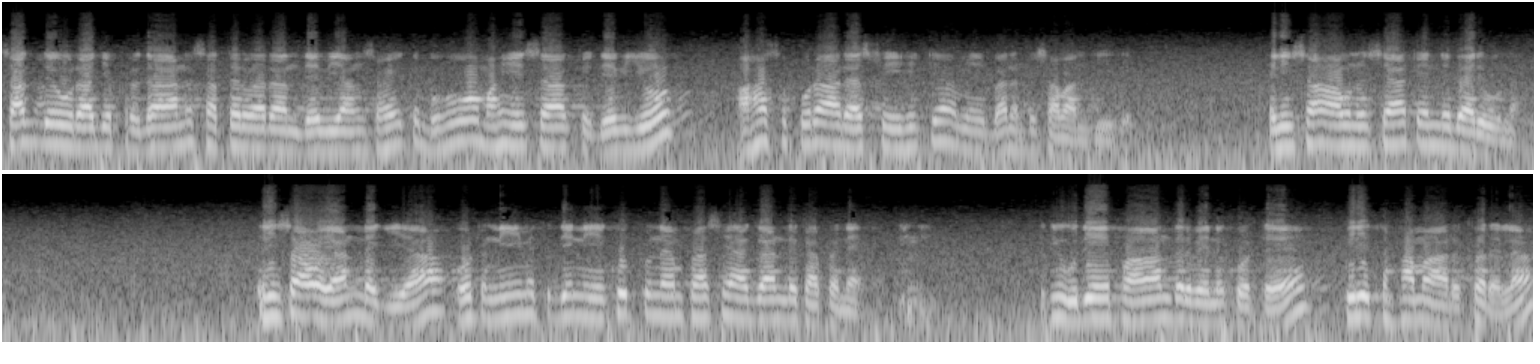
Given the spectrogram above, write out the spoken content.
සක්දේව රාජ ප්‍රධාන සතරවරන් දෙවියන් සහිත බොහෝ මහේසාක්‍ය දෙවියෝ අහස පුරා රැස් වී හිටියා මේ බණට සවන් දීගෙන. එනිසා අවුනුසයාට එන්න බැරි වුණා. එනිසා ඔය යන්න ගියා. උට නියමිත දෙන්නේ ඉක්ුත් තුනම් ප්‍රශ්නය ගන්න කැප නැහැ. ඉතින් උදේ පාන්දර වෙනකොට පිරිතහමාර කරලා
